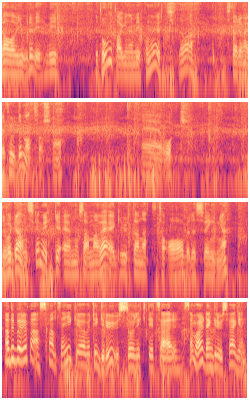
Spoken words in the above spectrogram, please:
Ja, vad gjorde vi? vi? Det tog ett tag innan vi kom ut. Det var större än vad jag trodde Matfors. Ja. Eh, och det var ganska mycket en och samma väg utan att ta av eller svänga. Ja, det började på asfalt, sen gick jag över till grus och riktigt så här, sen var det den grusvägen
